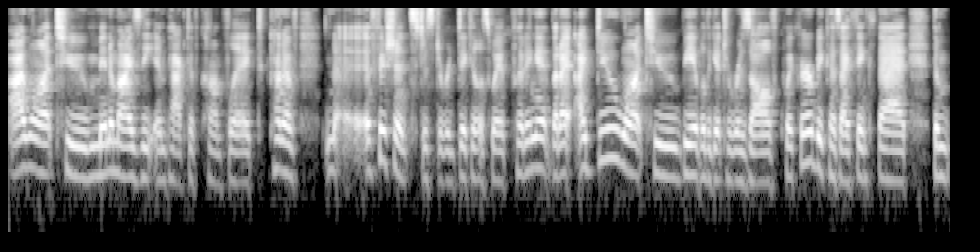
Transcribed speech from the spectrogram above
I want to minimize the impact of conflict. Kind of efficient's just a ridiculous way of putting it, but I, I do want to be able to get to resolve quicker because I think that the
